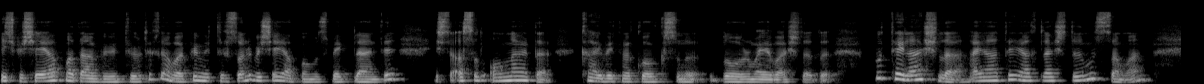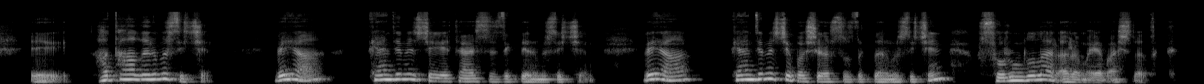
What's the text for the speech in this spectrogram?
hiçbir şey yapmadan büyütüldük ama bir müddet sonra bir şey yapmamız beklendi. İşte asıl onlar da kaybetme korkusunu doğurmaya başladı. Bu telaşla hayata yaklaştığımız zaman e, hatalarımız için veya kendimizce yetersizliklerimiz için veya kendimizce başarısızlıklarımız için sorumlular aramaya başladık.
